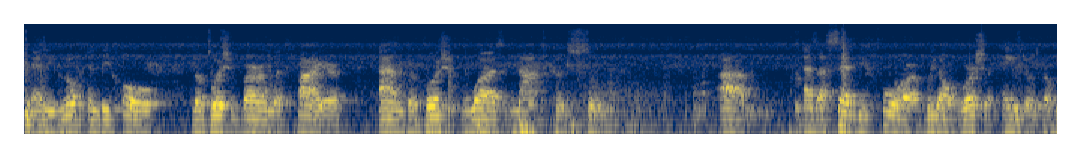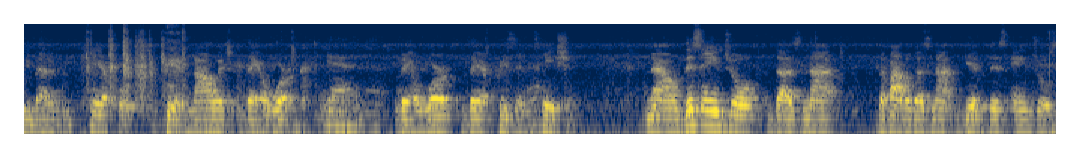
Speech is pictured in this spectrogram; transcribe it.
And he looked, and behold, the bush burned with fire, and the bush was not consumed. Um, as I said before, we don't worship angels, but we better be careful to acknowledge their work. Yes. Their work, their presentation. Now, this angel does not, the Bible does not give this angel's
